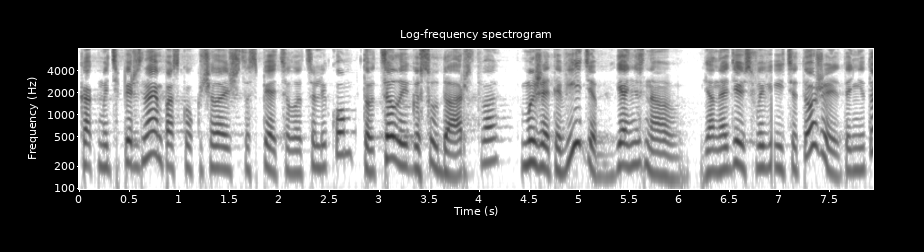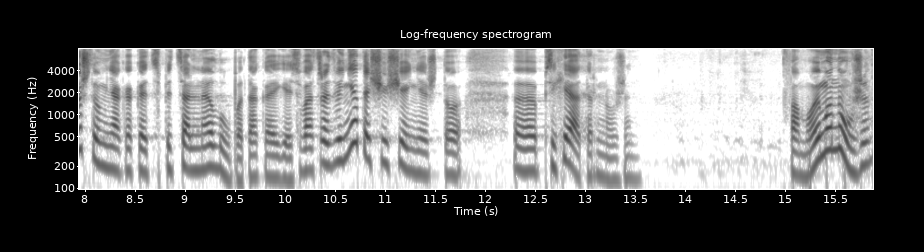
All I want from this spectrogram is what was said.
как мы теперь знаем, поскольку человечество спятило целиком, то целые государства. Мы же это видим. Я не знаю, я надеюсь, вы видите тоже. Это не то, что у меня какая-то специальная лупа такая есть. У вас разве нет ощущения, что э, психиатр нужен? По-моему, нужен.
